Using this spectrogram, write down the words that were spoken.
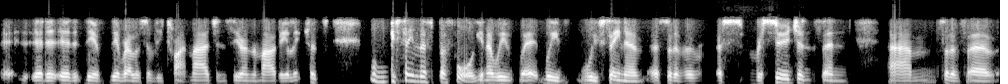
it, it, it, they're, they're, relatively tight margins here in the Māori electorates. We've seen this before. You know, we've we've we've seen a, a sort of a, a resurgence in um, sort of uh,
